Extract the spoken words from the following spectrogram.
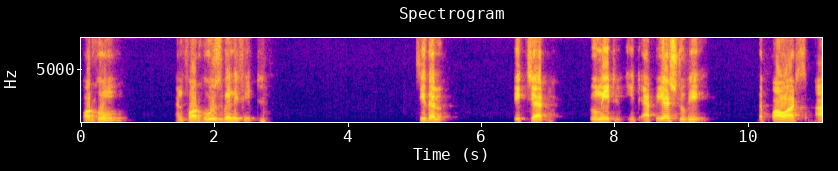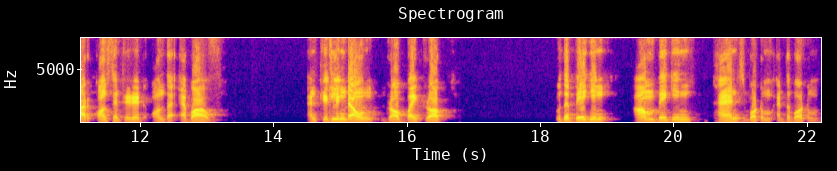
for whom and for whose benefit? See the picture, to me it, appears to be the powers are concentrated on the above and trickling down drop by drop to the begging, arm begging hands bottom at the bottom.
